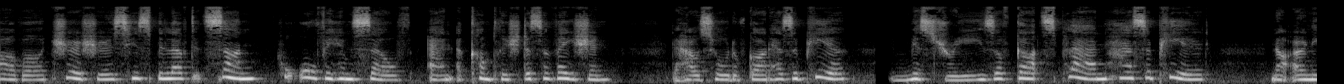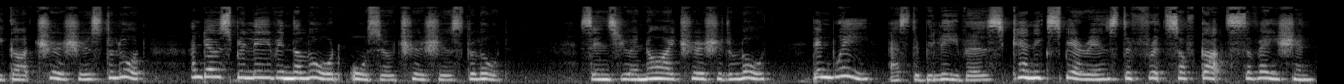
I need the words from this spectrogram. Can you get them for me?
Abba cherishes his beloved Son who offered himself and accomplished the salvation. The household of God has appeared. The mysteries of God's plan has appeared. Not only God cherishes the Lord, and those believe in the Lord also cherishes the Lord. Since you and I cherish the Lord, then we, as the believers, can experience the fruits of God's salvation.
